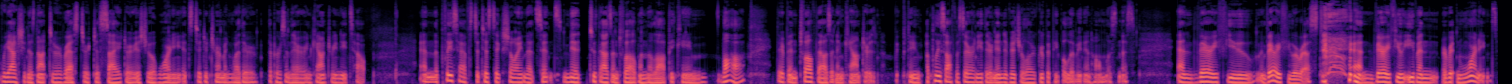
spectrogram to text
reaction is not to arrest or to cite or issue a warning, it's to determine whether the person they're encountering needs help. And the police have statistics showing that since mid 2012, when the law became law, there have been 12,000 encounters between a police officer and either an individual or a group of people living in homelessness. And very few, very few arrests, and very few even written warnings.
